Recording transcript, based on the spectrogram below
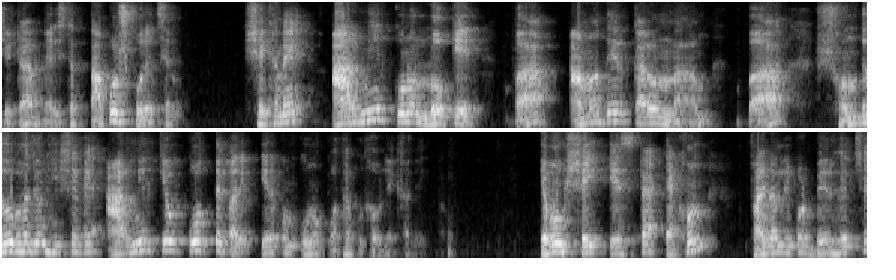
যেটা ব্যারিস্টার তাপস করেছেন। সেখানে আর্মির কোন লোকের বা আমাদের কারণ নাম বা সন্দেহভাজন হিসেবে আর্মির কেউ করতে পারে, এরকম কোনো কথা কোথাও লেখা নেই। এবং সেই কেসটা এখন ফাইনাল রিপোর্ট বের হয়েছে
